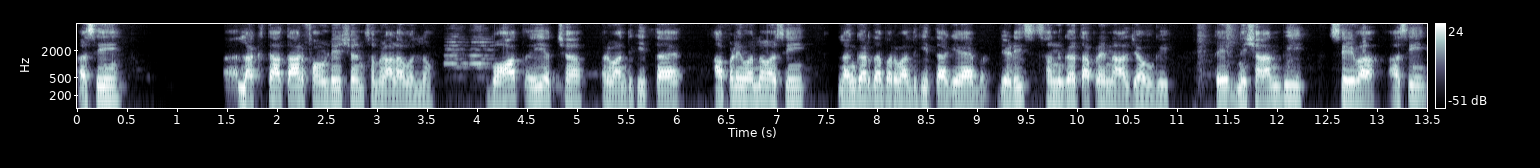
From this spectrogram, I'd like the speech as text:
ਅਸੀਂ ਅ, ਲੱਖ ਦਾਤਾਰ ਫਾਊਂਡੇਸ਼ਨ ਸਮਰਾਲਾ ਵੱਲੋਂ ਬਹੁਤ ਹੀ ਅੱਛਾ ਪ੍ਰਬੰਧ ਕੀਤਾ ਹੈ। ਆਪਣੇ ਵੱਲੋਂ ਅਸੀਂ ਲੰਗਰ ਦਾ ਪ੍ਰਬੰਧ ਕੀਤਾ ਗਿਆ ਹੈ ਜਿਹੜੀ ਸੰਗਤ ਆਪਣੇ ਨਾਲ ਜਾਊਗੀ। ਤੇ ਨਿਸ਼ਾਨ ਦੀ ਸੇਵਾ ਅਸੀਂ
